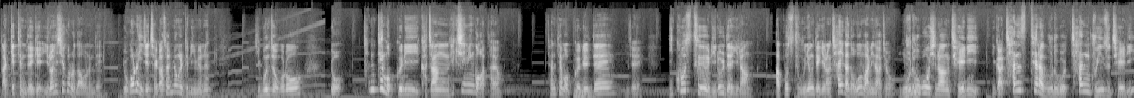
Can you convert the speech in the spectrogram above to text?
낱개템 4개 이런 식으로 나오는데 요거는 이제 제가 설명을 드리면은 기본적으로 요 찬템 업글이 가장 핵심인 것 같아요. 찬템 업글일 음. 때 이제 이코스트 리롤 덱이랑 아코스트 운영 덱이랑 차이가 너무 많이 나죠. 또- 우르곳이랑 제리, 그러니까 찬 스테락 우르고, 찬 구인수 제리,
